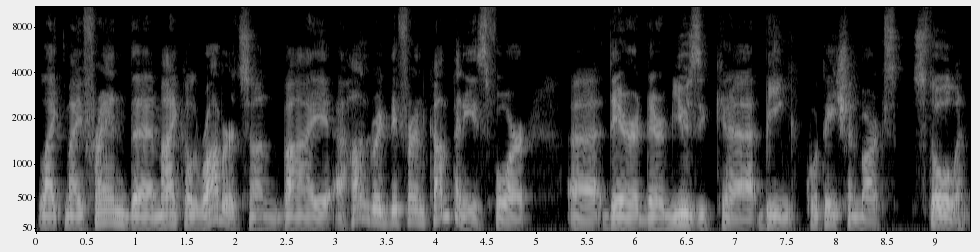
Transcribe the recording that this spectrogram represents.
like my friend uh, Michael Robertson by a hundred different companies for uh, their their music uh, being quotation marks stolen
